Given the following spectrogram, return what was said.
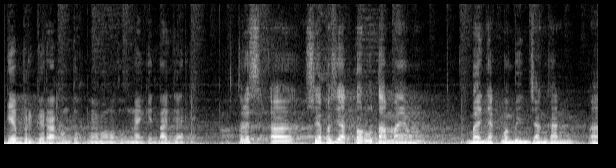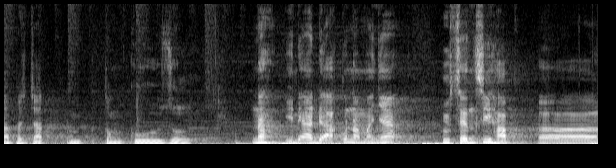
dia bergerak untuk memang untuk naikin tagar. Terus eh, siapa sih aktor utama yang banyak membincangkan eh, pecat Tung- Tungku Zul? Nah, ini ada akun namanya Husen Sihab. Eh,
